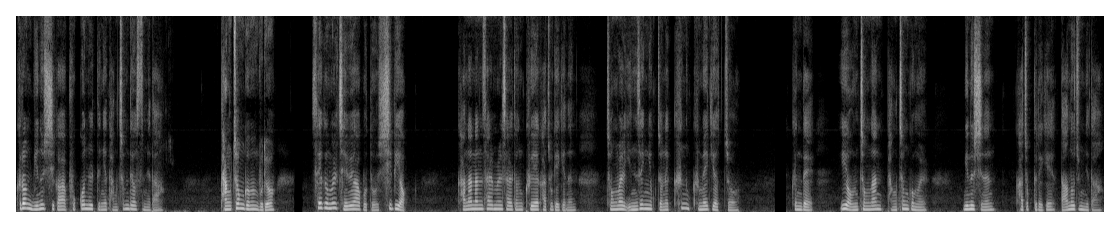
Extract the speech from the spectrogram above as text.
그런 민우 씨가 복권 1등에 당첨되었습니다. 당첨금은 무려 세금을 제외하고도 12억. 가난한 삶을 살던 그의 가족에게는 정말 인생 역전의 큰 금액이었죠. 근데 이 엄청난 당첨금을 민우 씨는 가족들에게 나눠줍니다.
